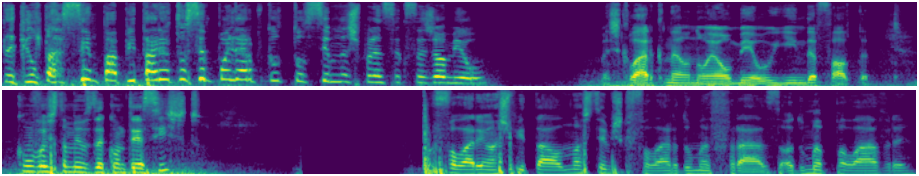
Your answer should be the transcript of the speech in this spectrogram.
que aquilo está sempre a apitar, eu estou sempre a olhar porque eu estou sempre na esperança que seja o meu. Mas claro que não, não é o meu e ainda falta. Convosco também vos acontece isto? Por falar em hospital, nós temos que falar de uma frase ou de uma palavra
